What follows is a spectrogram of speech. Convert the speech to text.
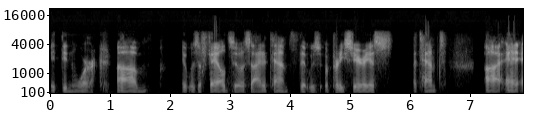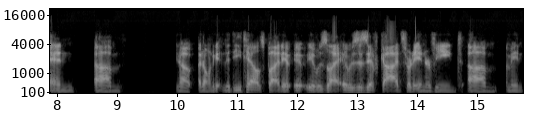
it didn't work. Um, it was a failed suicide attempt that was a pretty serious attempt. Uh, and, and, um, you know, I don't want to get into details, but it, it, it, was like, it was as if God sort of intervened. Um, I mean,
